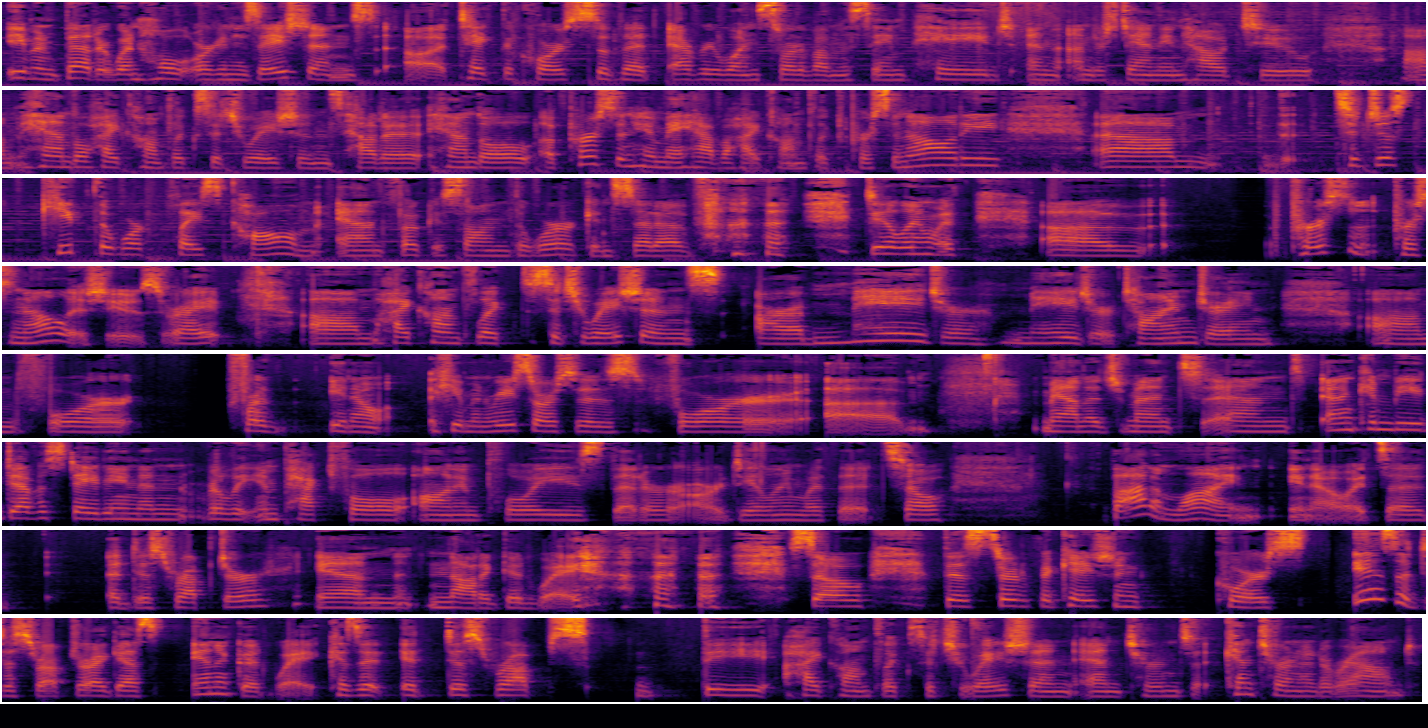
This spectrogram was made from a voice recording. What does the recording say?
even better when whole organizations uh, take the course so that everyone's sort of on the same page and understanding how to um, handle high conflict situations, how to handle a person who may have a high conflict personality, um, th- to just keep the workplace calm and focus on the work instead of dealing with. Uh, person personnel issues, right? Um, high conflict situations are a major, major time drain um, for for you know human resources for um, management and and can be devastating and really impactful on employees that are are dealing with it. So, bottom line, you know, it's a a disruptor in not a good way. so this certification course is a disruptor, I guess, in a good way, because it, it disrupts the high conflict situation and turns it, can turn it around.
